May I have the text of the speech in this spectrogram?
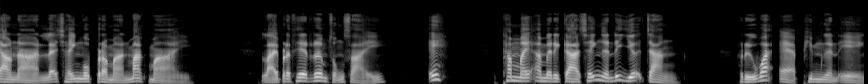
ยาวนานและใช้งบประมาณมากมาย หลายประเทศเริ่มสงสัย เอ๊ะทำไมอเมริกาใช้เงินได้เยอะจัง หรือว่าแอบพิมพ์เงินเอง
